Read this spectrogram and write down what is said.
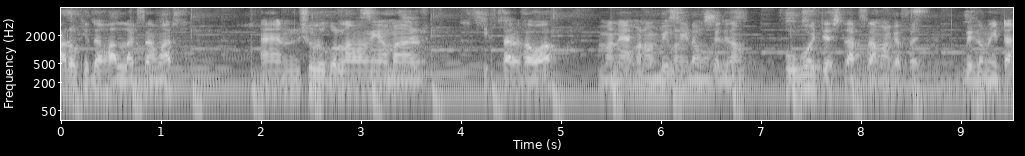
আরও খেতে ভালো লাগছে আমার। অ্যান্ড শুরু করলাম আমি আমার ইফতার খাওয়া। মানে এখন আমি বেগুনিটা মুখে দিলাম। খুবই টেস্ট লাগছে আমার কাছে বেগুনিটা।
